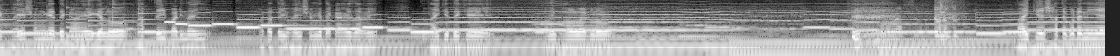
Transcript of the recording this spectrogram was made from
এক ভাইয়ের সঙ্গে দেখা হয়ে গেল। ভাবতেই পারি নাই, হঠাৎ এই ভাইয়ের সঙ্গে দেখা হয়ে যাবে। ভাইকে দেখে অনেক ভালো লাগল। ভাইকে সাথে করে নিয়ে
